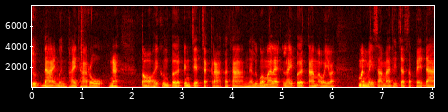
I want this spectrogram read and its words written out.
จุดได้เหมือนไพ่ทาโร่นะต่อให้คุณเปิดเป็นเจ็ดจักระก็ตามนะหรือว่ามาไล่ไล่เปิดตามอวัยวะมันไม่สามารถที่จะสเปซได้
